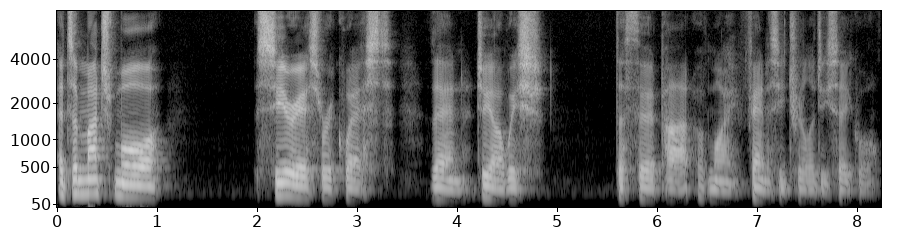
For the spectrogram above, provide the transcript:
It's a much more serious request than, gee, I wish the third part of my fantasy trilogy sequel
